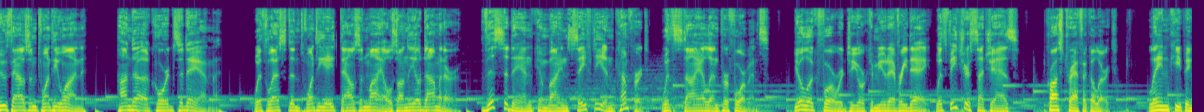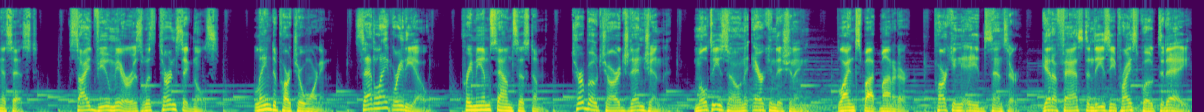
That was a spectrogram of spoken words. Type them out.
2021 Honda Accord sedan. With less than 28,000 miles on the odometer, this sedan combines safety and comfort with style and performance. You'll look forward to your commute every day with features such as cross traffic alert, lane keeping assist, side view mirrors with turn signals, lane departure warning, satellite radio, premium sound system, turbocharged engine, multi-zone air conditioning, blind spot monitor, parking aid sensor. Get a fast and easy price quote today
